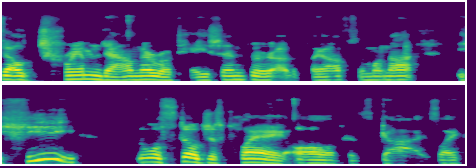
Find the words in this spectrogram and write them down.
they'll trim down their rotation for uh, the playoffs and whatnot. He will still just play all of his guys. Like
